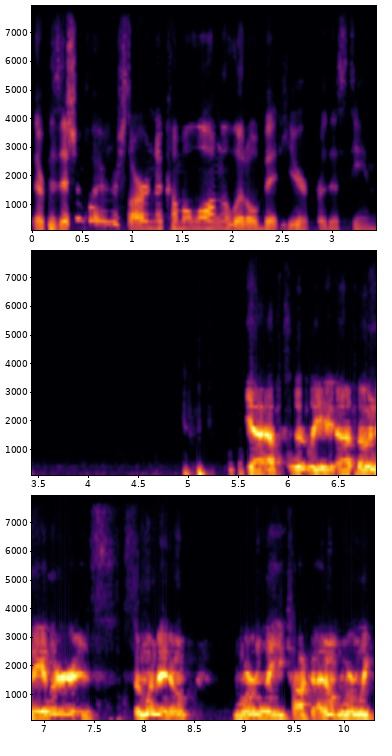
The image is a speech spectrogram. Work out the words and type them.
their position players are starting to come along a little bit here for this team. Yeah, absolutely. Uh, Bo Naylor is someone I don't normally talk. I don't normally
